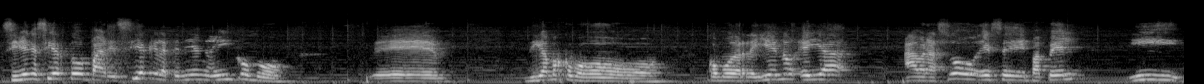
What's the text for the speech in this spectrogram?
si bien es cierto, parecía que la tenían ahí como, digamos, como, como de relleno, ella abrazó ese papel y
